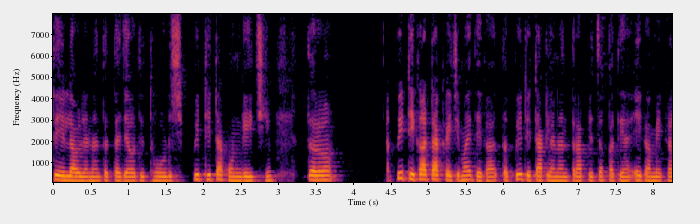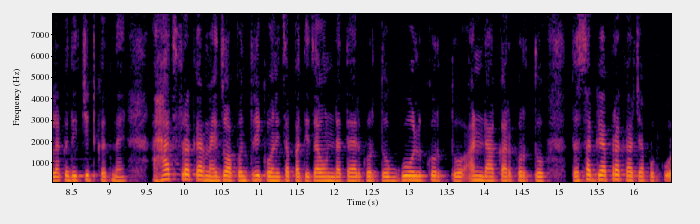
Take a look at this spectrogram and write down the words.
तेल लावल्यानंतर त्याच्यावरती थोडीशी पिठी टाकून घ्यायची. तर पिठी का टाकायची माहिती आहे का? तर पिठी टाकल्यानंतर आपली चपाती एकामेकाला कधी चिटकत नाही. हाच प्रकार नाही जो आपण त्रिकोणी चपातीचा उंडा तयार करतो गोल करतो अंडाकार करतो. तर सगळ्या प्रकारच्या आपण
